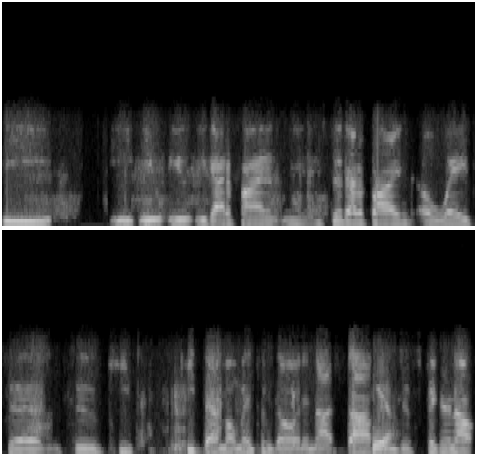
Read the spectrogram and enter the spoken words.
the you you you, you got to find you you still got to find a way to to keep keep that momentum going and not stop Yeah. and just figuring out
